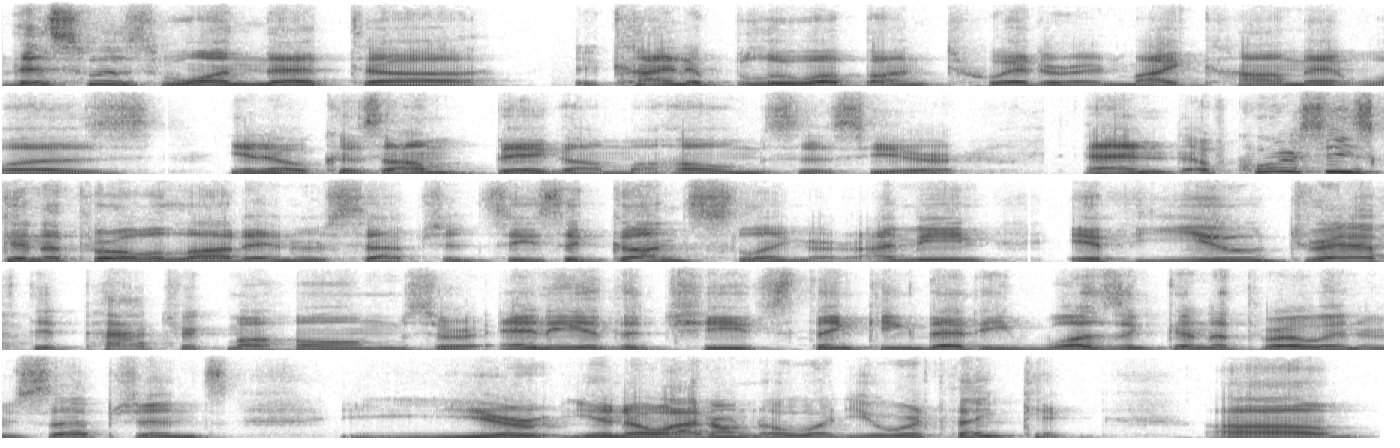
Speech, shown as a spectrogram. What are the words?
This was one that uh, kind of blew up on Twitter, and my comment was, you know, because I'm big on Mahomes this year. And of course, he's going to throw a lot of interceptions. He's a gunslinger. I mean, if you drafted Patrick Mahomes or any of the Chiefs thinking that he wasn't going to throw interceptions, you're, you know, I don't know what you were thinking. Um,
